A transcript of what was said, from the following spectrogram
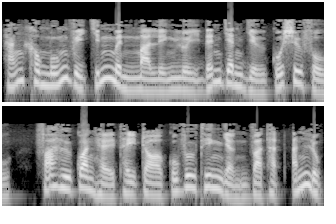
Hắn không muốn vì chính mình mà liện lụy đến danh dự của sư phụ, phá hư quan hệ thầy trò của Vưu Thiên Nhận và Thạch Ánh Lục.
